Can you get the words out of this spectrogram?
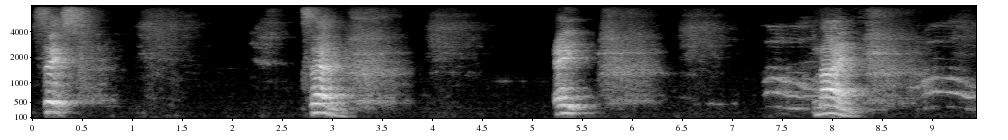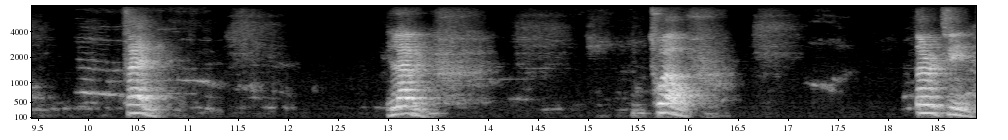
six, seven, eight, nine, ten. 11, 12, 13,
